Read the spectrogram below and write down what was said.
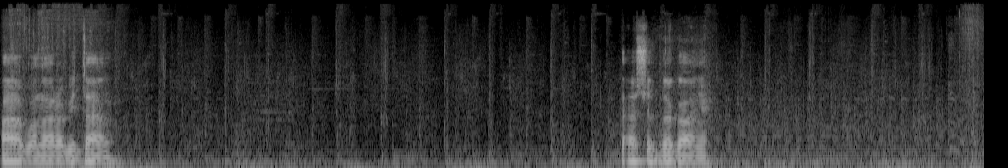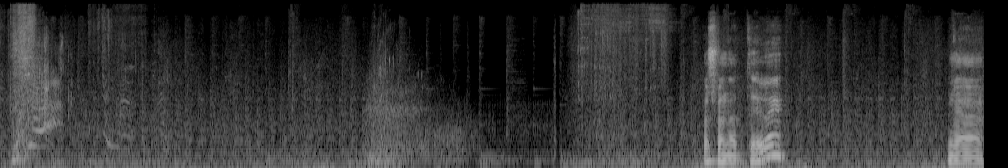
A, bo ona robi ten. Teraz się dogonię. Poszła na tyły? Nie.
